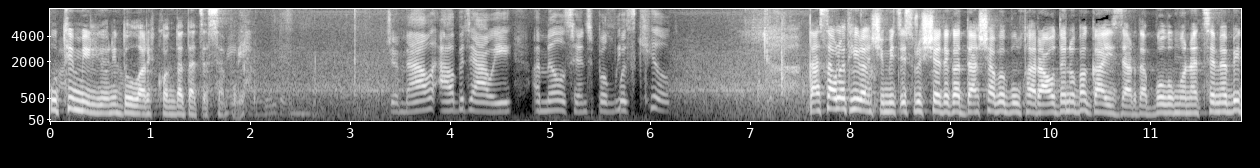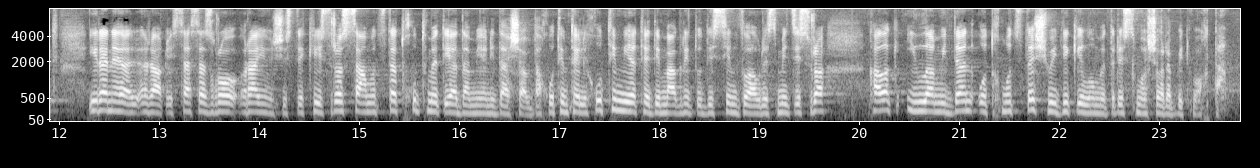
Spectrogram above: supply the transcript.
5 მილიონი დოლარი ჰქონდა დაწესებული. Jamal al-Badawi, a militant, was killed. დასავლეთ ირანში მიწისძვრის შედეგად დაშავებულთა რაოდენობა გაიზარდა. ბოლო მონაცემებით, ირან-ერაყის სასაზღვრო რაიონში სტიქიის დროს 75 ადამიანი დაშავდა. 5.5 მაგნიტუდის სიმძლავრის მიწისძვრა ქალაქ ილამიდან 87 კილომეტრის მოშორებით მოხდა.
